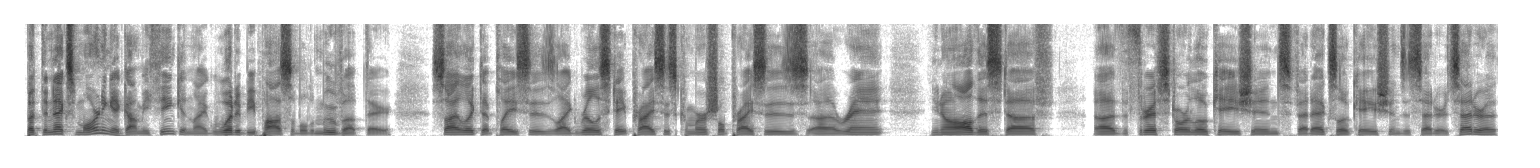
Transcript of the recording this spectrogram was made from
but the next morning it got me thinking, like, would it be possible to move up there? So I looked at places like real estate prices, commercial prices, uh, rent, you know, all this stuff, uh, the thrift store locations, FedEx locations, et cetera, et cetera.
